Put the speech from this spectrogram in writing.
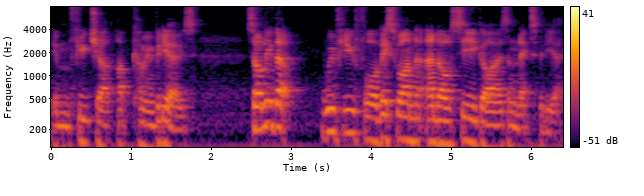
in future upcoming videos. So I'll leave that with you for this one and I'll see you guys in the next video.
